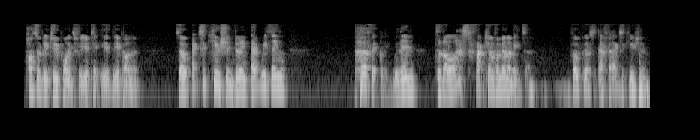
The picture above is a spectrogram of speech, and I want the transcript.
possibly two points for your t- the opponent. So execution, doing everything perfectly within to the last fraction of a millimeter. Focus, effort, execution.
